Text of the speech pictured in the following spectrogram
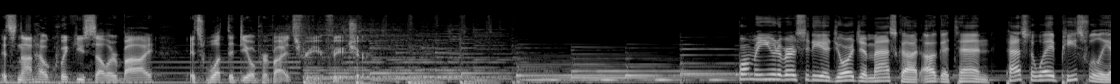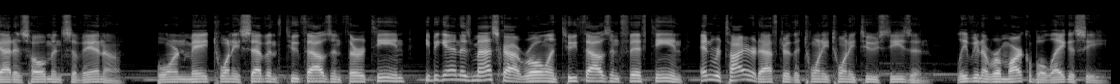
it's not how quick you sell or buy, it's what the deal provides for your future. Former University of Georgia mascot Uga 10 passed away peacefully at his home in Savannah. Born May 27, 2013, he began his mascot role in 2015 and retired after the 2022 season, leaving a remarkable legacy.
